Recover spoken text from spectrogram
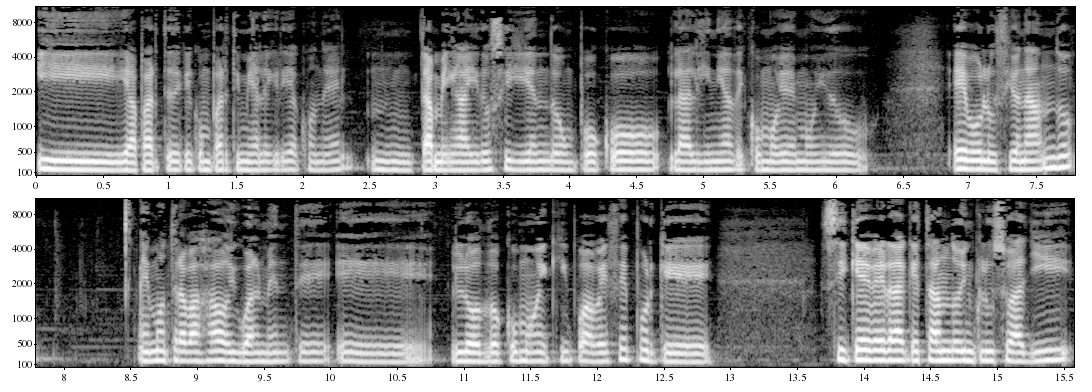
Y aparte de que compartí mi alegría con él, mm, también ha ido siguiendo un poco la línea de cómo hemos ido evolucionando. Hemos trabajado igualmente eh, los dos como equipo a veces porque sí que es verdad que estando incluso allí,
